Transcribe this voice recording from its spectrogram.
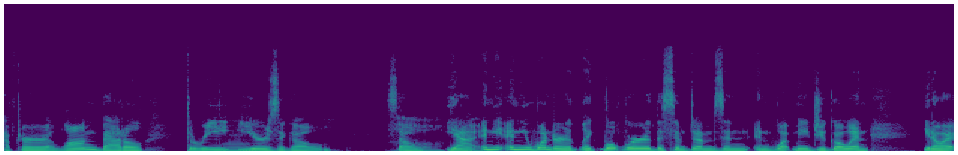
after a long battle three Mm. years ago. So Oh, yeah, yeah. and you, and you wonder like what were the symptoms and and what made you go in. You know,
